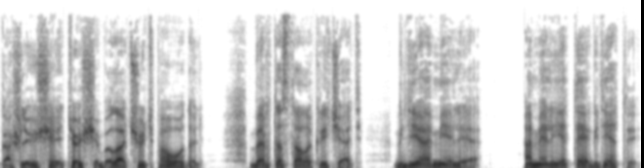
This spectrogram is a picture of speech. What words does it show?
Кашляющая теща была чуть поодаль. Берта стала кричать «Где Амелия? Амелия Те, где ты?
